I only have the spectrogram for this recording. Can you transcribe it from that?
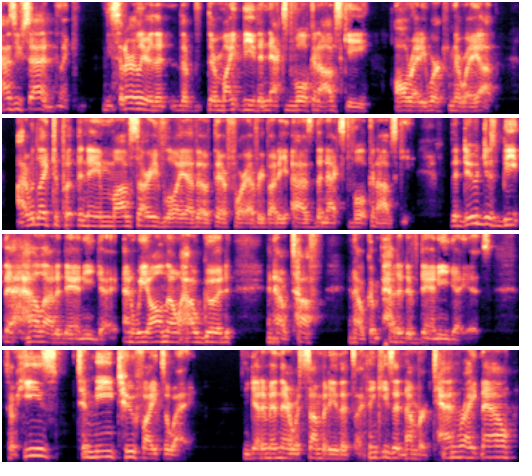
as you said, like you said earlier, that the, there might be the next Volkanovski already working their way up. I would like to put the name Movsar Evloev out there for everybody as the next Volkanovski. The dude just beat the hell out of Dan Ige, and we all know how good and how tough and how competitive Dan Ige is. So he's to me two fights away. You get him in there with somebody that's, I think he's at number 10 right now.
